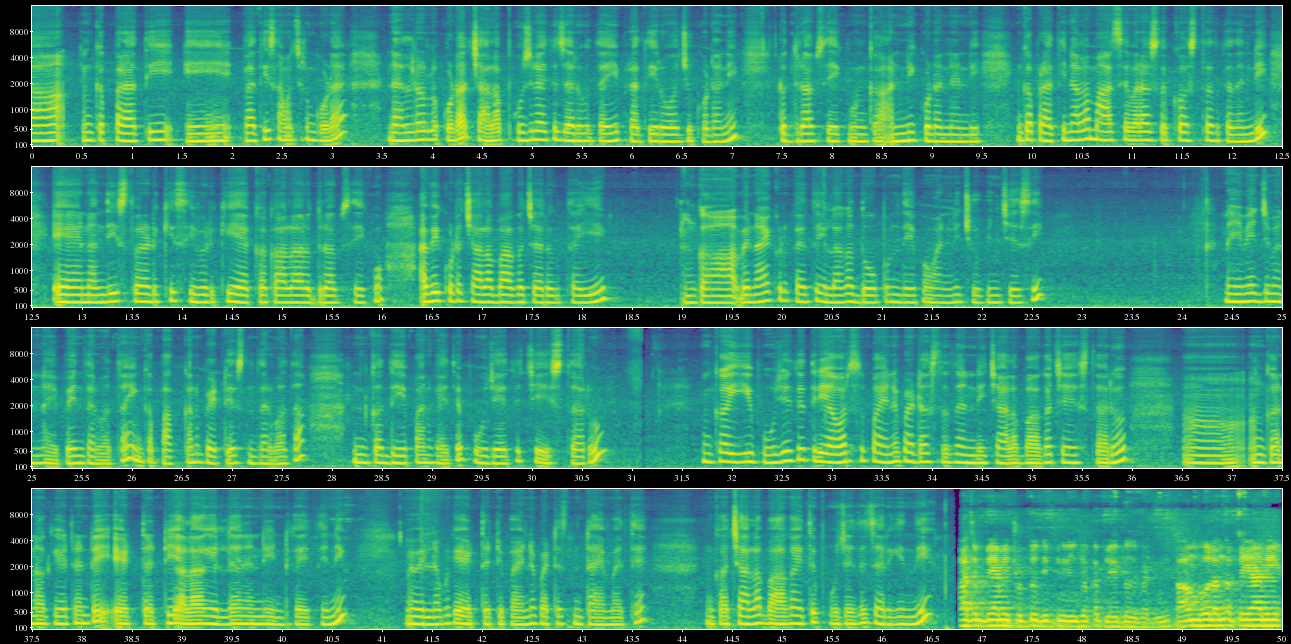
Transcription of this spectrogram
ఇంకా ప్రతి ప్రతి సంవత్సరం కూడా నెల రోజులు కూడా చాలా పూజలు అయితే జరుగుతాయి ప్రతిరోజు కూడాని. రుద్రాభిషేకం ఇంకా అన్నీ కూడానండి. ఇంకా ప్రతి నెల మహాశివరాత్రికి వస్తుంది కదండి. ఏ నందీశ్వరుడికి శివుడికి ఏకకాల రుద్రాభిషేకం అవి కూడా చాలా బాగా జరుగుతాయి. ఇంకా వినాయకుడికి అయితే ఇలాగ ధూపం దీపం అన్నీ చూపించేసి నైవేద్యం అన్నీ అయిపోయిన తర్వాత ఇంకా పక్కన పెట్టేసిన తర్వాత ఇంకా దీపానికి అయితే పూజ అయితే చేస్తారు ఇంకా ఈ పూజ అయితే త్రీ అవర్స్ పైన పెట్టేస్తుందండి. చాలా బాగా చేస్తారు. ఇంకా నాకు ఏంటంటే ఎయిట్ థర్టీ అలా వెళ్ళానండి ఇంటికి అయితేని మేము వెళ్ళినప్పటికి ఎయిట్ థర్టీ పైన పెట్టేసిన టైం అయితే. ఇంకా చాలా బాగా అయితే పూజ అయితే జరిగింది. ఆచంప్రయామి చుట్టూ తిప్పి నీళ్ళు చొక్క ప్లేట్లో పెట్టండి తాంబూలం ప్రియామి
